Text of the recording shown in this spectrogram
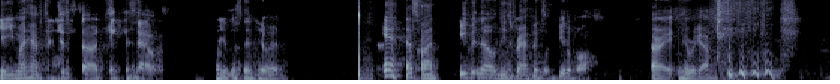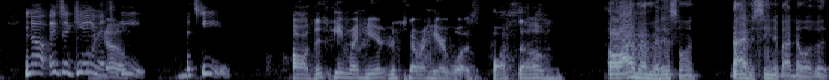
yeah, you might have to just uh take this out when you're listening to it. Yeah, that's fine. Even though these graphics look beautiful. All right, here we go. No, it's a game. It's go. Eve. It's Eve. Oh, this game right here, this show right here was awesome. oh, I remember this one. I haven't seen it, but I know of it.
